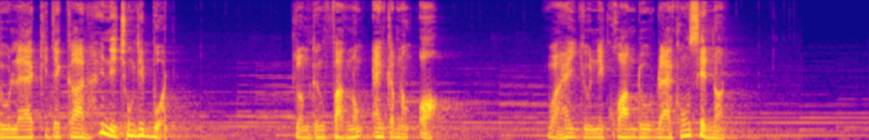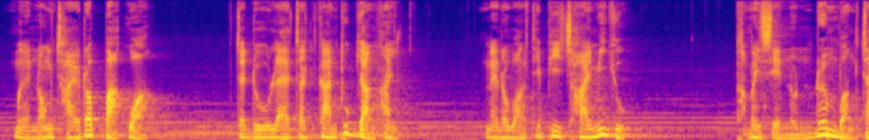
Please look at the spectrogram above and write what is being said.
ดูแลกิจการให้ในช่วงที่บวชรวมถึงฝากน้องแอนกับน้องออก ว่าให้อยู่ในความดูแลของเสียนนท์เมื่อน้องชายรับปากว่า จะดูแลจัดการทุกอย่างให้ ในระหว่างที่พี่ชายไม่อยู่ทำให้เสียนนท์เริ่มวางใจ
